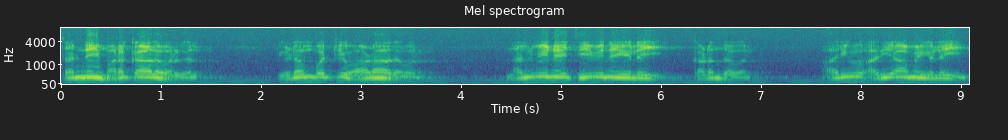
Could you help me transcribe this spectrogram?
தன்னை மறக்காதவர்கள். இடம் பற்றி வாழாதவர். நல்வினை தீவினைகளை கடந்தவர். அறிவு அறியாமைகளை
